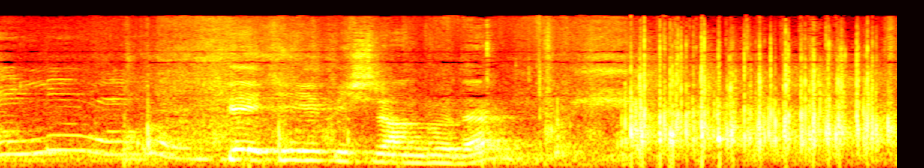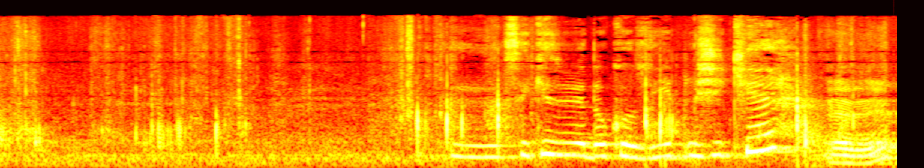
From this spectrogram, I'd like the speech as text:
50 ve 20 Peki 70 liran burada. 8 ve 9 72 Evet.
